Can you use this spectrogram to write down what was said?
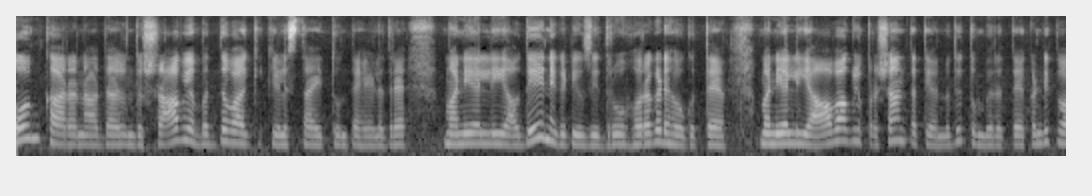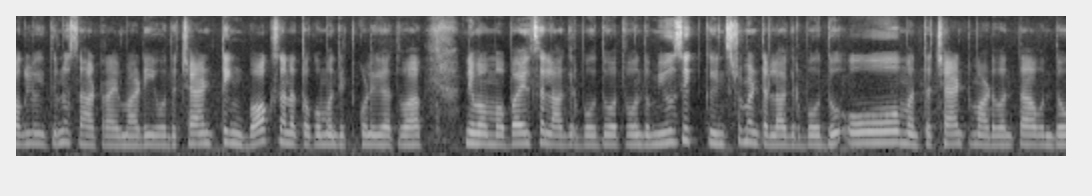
ಓಂಕಾರನಾದ ಒಂದು ಶ್ರಾವ್ಯಬದ್ಧವಾಗಿ ಕೇಳಿಸ್ತಾ ಇತ್ತು ಅಂತ ಹೇಳಿದ್ರೆ, ಮನೆಯಲ್ಲಿ ಯಾವುದೇ ನೆಗೆಟಿವ್ಸ್ ಇದ್ದರೂ ಹೊರಗಡೆ ಹೋಗುತ್ತೆ. ಮನೆಯಲ್ಲಿ ಯಾವಾಗಲೂ ಪ್ರಶಾಂತತೆ ಅನ್ನೋದು ತುಂಬಿರುತ್ತೆ. ಖಂಡಿತವಾಗ್ಲೂ ಇದನ್ನು ಸಹ ಟ್ರೈ ಮಾಡಿ, ಒಂದು ಚಾಂಟಿಂಗ್ ಬಾಕ್ಸನ್ನು ತೊಗೊಂಬಂದು ಇಟ್ಕೊಳ್ಳಿ ಅಥವಾ ನಿಮ್ಮ ಮೊಬೈಲ್ಸಲ್ಲಿ ಆಗಿರ್ಬೋದು ಅಥವಾ ಒಂದು ಮ್ಯೂಸಿಕ್ ಇನ್ಸ್ಟ್ರೂಮೆಂಟಲ್ಲಿ ಆಗಿರ್ಬೋದು, ಓಂ ಅಂತ ಚಾಂಟ್ ಮಾಡುವಂಥ ಒಂದು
